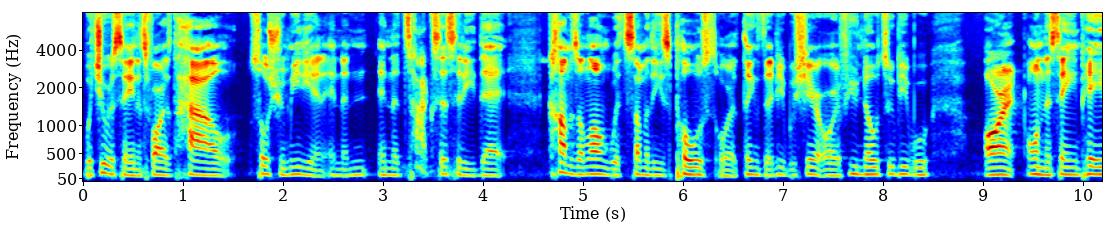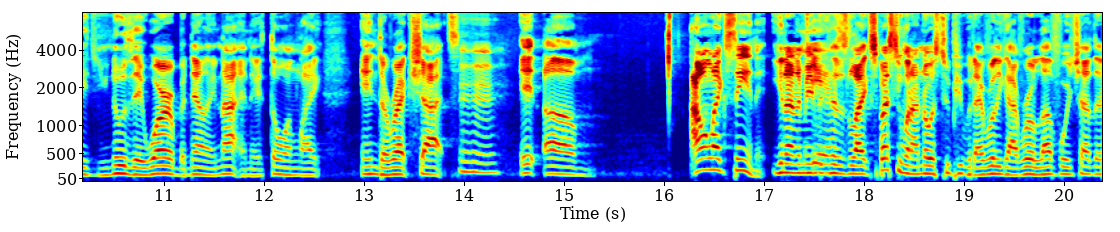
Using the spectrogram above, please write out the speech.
what you were saying as far as how social media and the and the toxicity that comes along with some of these posts or things that people share, or if you know two people aren't on the same page, you knew they were, but now they're not, and they're throwing like indirect shots. It um. I don't like seeing it. You know what I mean? Yeah. Because like, especially when I know it's two people that really got real love for each other.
